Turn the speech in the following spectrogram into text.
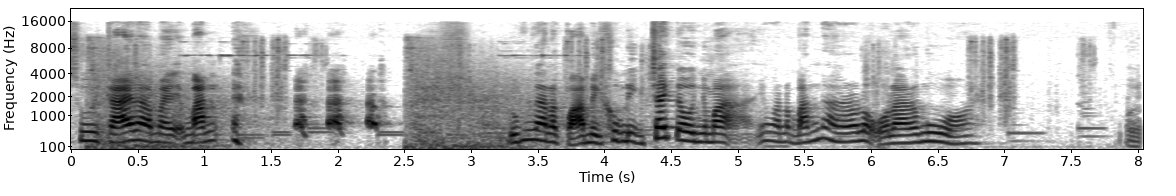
xui cái là mày lại bắn đúng ra là quả mình không định check đâu nhưng mà nhưng mà nó bắn là nó lộ là nó ngu rồi. Ôi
